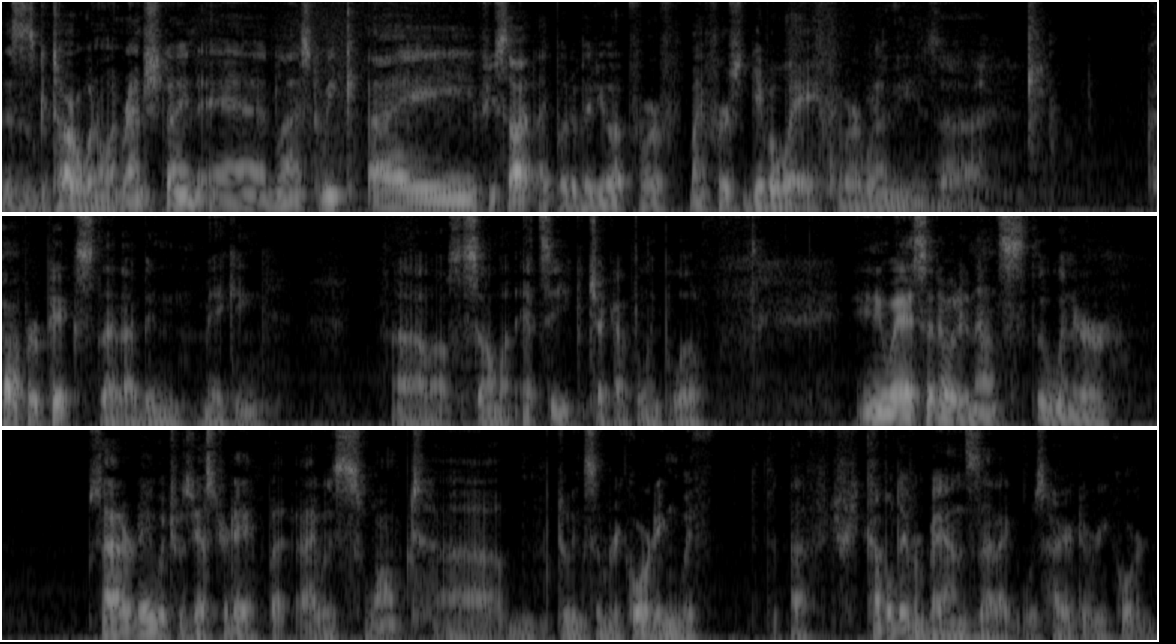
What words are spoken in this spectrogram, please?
This is Guitar 101 Ramstein, and last week, I, if you saw it, I put a video up for my first giveaway for one of these uh, copper picks that I've been making. Uh, I also sell them on Etsy. You can check out the link below. Anyway, I said I would announce the winner Saturday, which was yesterday, but I was swamped um, doing some recording with a couple different bands that I was hired to record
